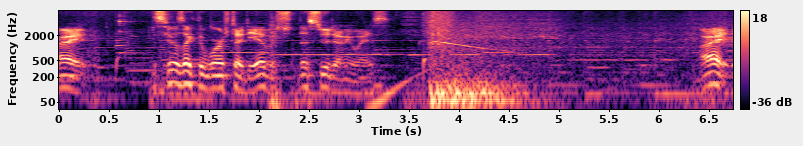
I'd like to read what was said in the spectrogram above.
Alright. This feels like the worst idea, but let's do it anyways. Alright.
